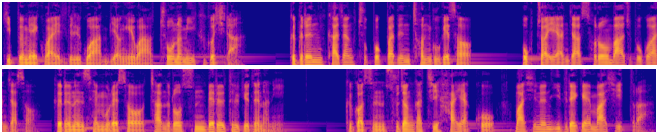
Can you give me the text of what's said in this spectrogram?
기쁨의 과일들과 명예와 존엄이 그것이라. 그들은 가장 축복받은 천국에서 옥좌에 앉아 서로 마주보고 앉아서 흐르는 샘물에서 잔으로 순배를 들게 되나니 그것은 수정같이 하얗고 마시는 이들에게 맛이 있더라.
